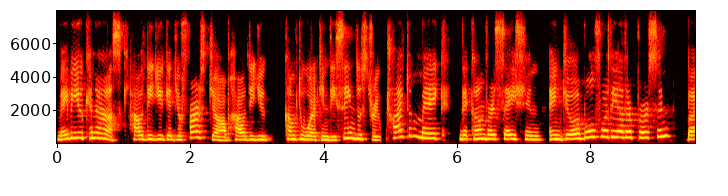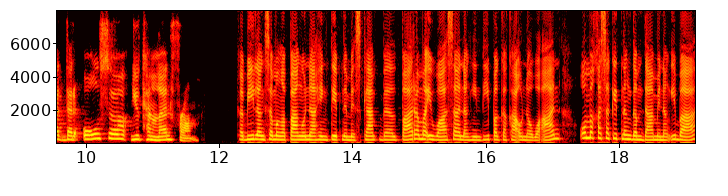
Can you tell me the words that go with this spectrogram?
Maybe you can ask, how did you get your first job? How did you come to work in this industry? Try to make the conversation enjoyable for the other person, but that also you can learn from. Kabilang sa mga pangunahing tip ni Ms. Campbell para maiwasan ang hindi pagkakaunawaan o makasakit ng damdamin ng iba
